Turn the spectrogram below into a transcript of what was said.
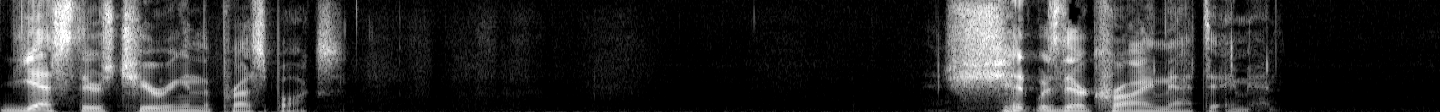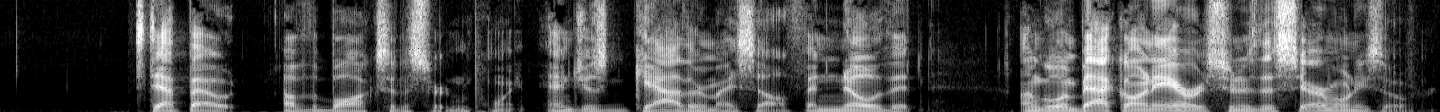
Yes, there's cheering in the press box. Shit was there crying that day, man. Step out of the box at a certain point and just gather myself and know that I'm going back on air as soon as this ceremony's over.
